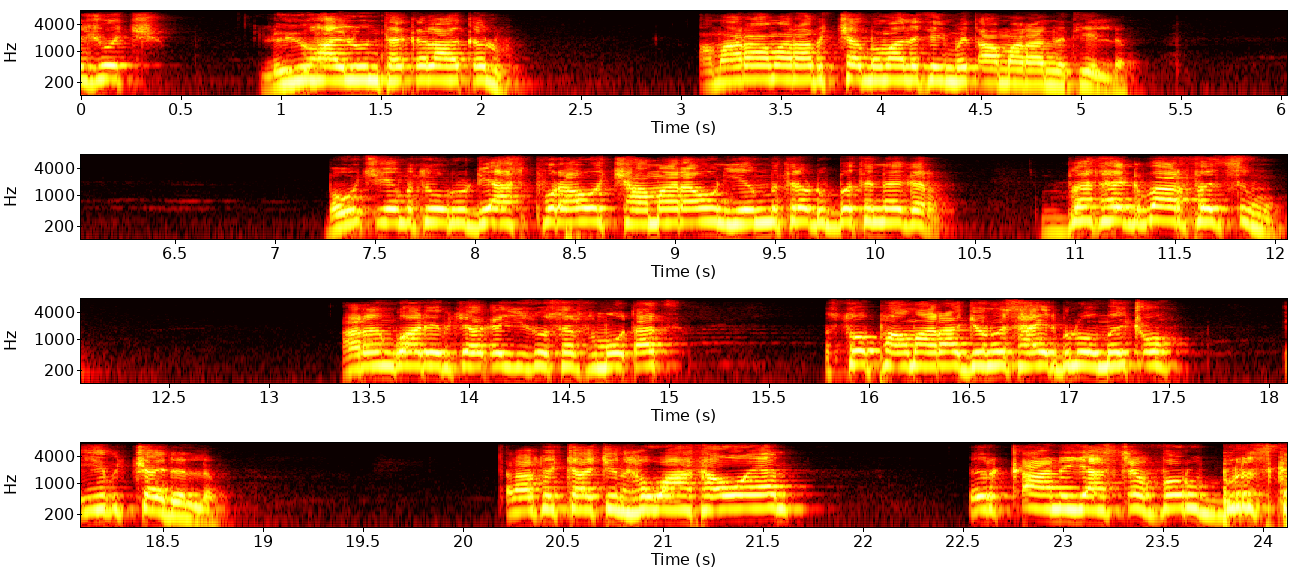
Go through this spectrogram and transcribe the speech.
ልጆች ልዩ ኃይሉን ተቀላቀሉ። አማራ አማራ ብቻ በማለት የሚመጣ አማራነት የለም። በውጭ የምትኖሩ ዲያስፖራዎች አማራውን የምትረዱበትን ነገር በተግባር ፈጽሙ። አረንጓዴ፣ ቢጫ፣ ቀይ ይዞ ሰልፍ መውጣት፣ stop Amhara genocide ብሎ መጮህ ይሄ ብቻ አይደለም። ጠላቶቻችን ህወሓታውያን እርቃን እያስጨፈሩ ብር እስከ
